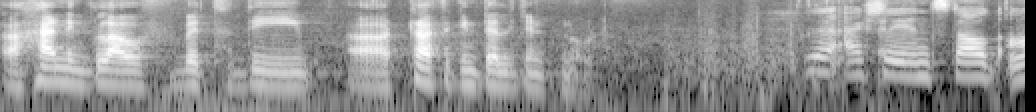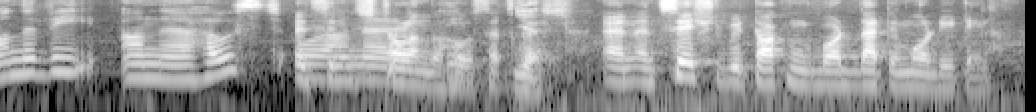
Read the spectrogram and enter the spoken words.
uh, hand in glove with the uh, traffic intelligent node. Is it actually installed on the V on the host? It's or installed on the V- host. That's Yes. correct. And and Say should be talking about that in more detail. You'll also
